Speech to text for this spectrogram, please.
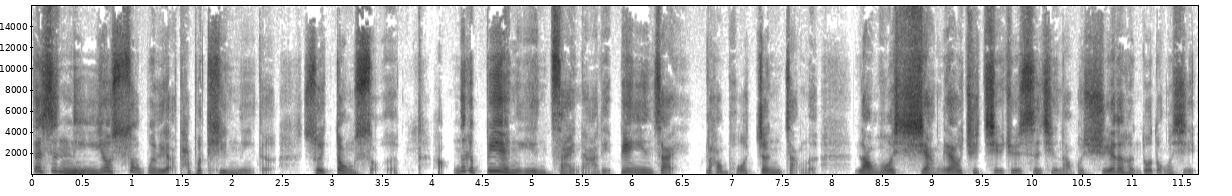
但是你又受不了他不听你的，所以动手了。好，那个变因在哪里？变因在老婆增长了，老婆想要去解决事情，老婆学了很多东西，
